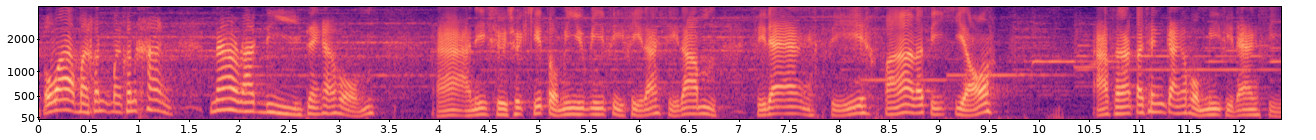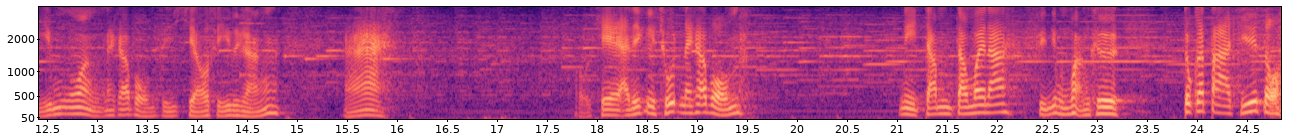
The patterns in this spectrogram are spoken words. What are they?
เพราะว่ามันค่อนมันค่อนข้างน่ารักดีนะครับผมอ่าอันนี้คือชุดคิดตัวมีมีสีสีนะสีดำสีแดง สีฟ้าและสีเขียวอาสนะก็เช่นกันครับผมมีสีแดงสีม่วงนะครับผมสีเขียวสีเหลืองอ่า โอเค อันนี้คือชุดนะครับผม นี่จำจำไว้นะ สิ่งที่ผมหวังคือ ตุ๊กตาคิริโตะ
